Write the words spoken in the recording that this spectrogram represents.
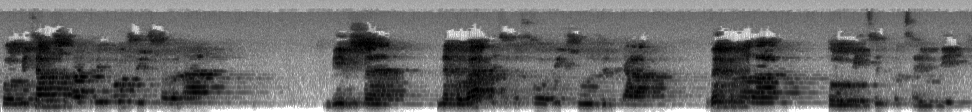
пообіцявши Матері Божої, що вона більше не повернеться до свого вічного життя, виконала ту обіцянку, цей обід,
